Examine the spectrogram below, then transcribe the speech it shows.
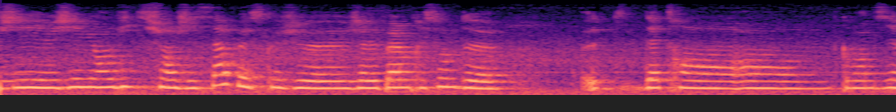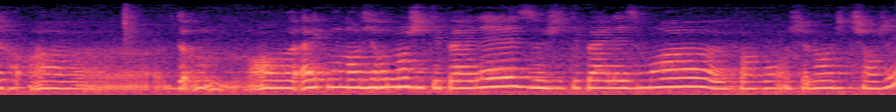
j'ai eu envie de changer ça parce que je n'avais pas l'impression de d'être en, comment dire avec mon environnement j'étais pas à l'aise j'étais pas à l'aise moi enfin bon j'avais envie de changer.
